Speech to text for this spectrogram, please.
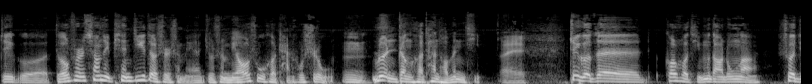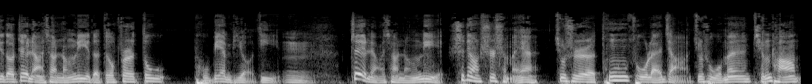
这个得分相对偏低的是什么呀？就是描述和阐述事物，嗯，论证和探讨问题。哎，这个在高考题目当中啊，涉及到这两项能力的得分都普遍比较低。嗯。这两项能力实际上是什么呀？就是通俗来讲，就是我们平常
